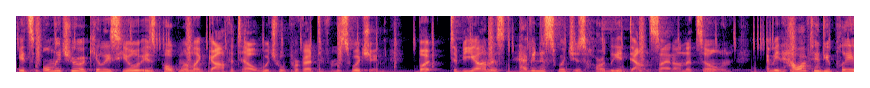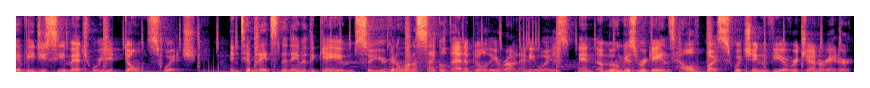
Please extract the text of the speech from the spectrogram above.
Its only true Achilles heel is Pokemon like Gothitelle which will prevent it from switching, but to be honest, having to switch is hardly a downside on its own. I mean, how often do you play a VGC match where you don't switch? Intimidate's the name of the game, so you're going to want to cycle that ability around anyways, and Amoonguss regains health by switching via Regenerator.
